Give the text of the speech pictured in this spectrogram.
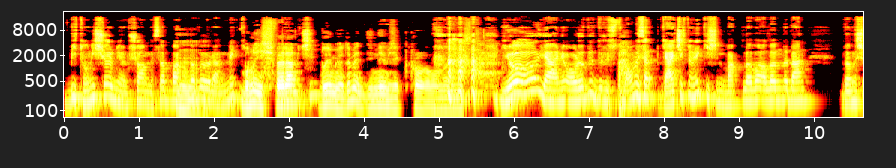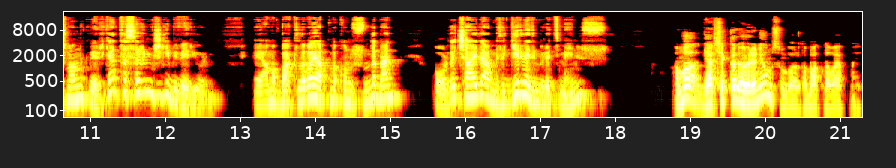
bir ton iş öğreniyorum. Şu an mesela baklava hmm. öğrenmek. Bunu işveren için... duymuyor değil mi? Dinlemeyecek bir program onların. Yo yani orada da dürüstüm. Ama mesela gerçekten öyle ki şimdi baklava alanında ben danışmanlık verirken tasarımcı gibi veriyorum. E, ama baklava yapma konusunda ben orada çaylağım. Mesela girmedim üretime henüz. Ama gerçekten öğreniyor musun bu arada baklava yapmayı?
